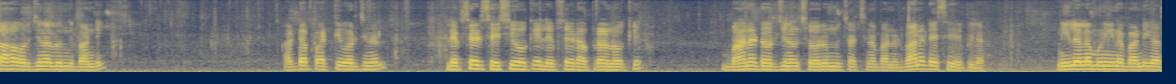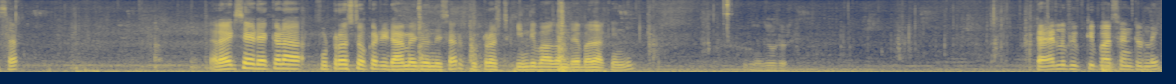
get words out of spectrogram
సహా ఒరిజినల్ ఉంది బండి. అడ్డ పట్టి ఒరిజినల్. లెఫ్ట్ సైడ్ సెసి okay left side apron okay bonnet original showroom నుంచి వచ్చిన బానట్ బానట్ వేసి పిల్ల నీళ్ళలో మునిగిన బండి కదా సార్ రైట్ సైడ్ ఎక్కడ ఫుట్ రోస్ట్ ఒకటి డ్యామేజ్ ఉంది సార్ ఫుట్ రోస్ట్ కింది భాగం దెబ్బ తాకింది. చూడు. టైర్లు ఫిఫ్టీ పర్సెంట్ ఉన్నాయి.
